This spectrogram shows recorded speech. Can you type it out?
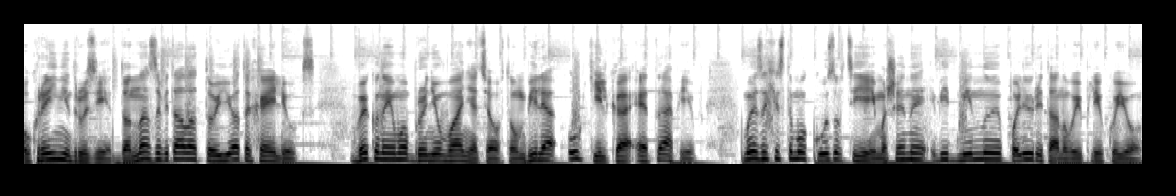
Україні, друзі! До нас завітала Toyota Hilux. Виконаємо бронювання цього автомобіля у кілька етапів. Ми захистимо кузов цієї машини відмінною поліуретановою плівкою.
